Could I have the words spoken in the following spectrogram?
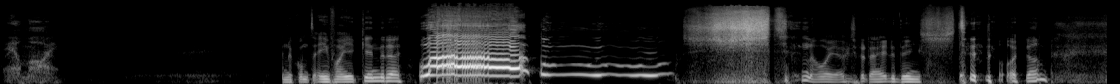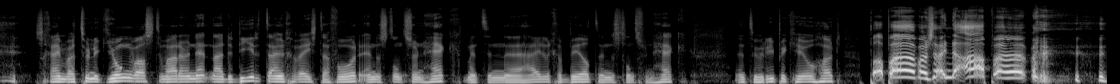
heel mooi. En dan komt een van je kinderen. Waaah! Dan hoor je ook zo het hele ding. hoor je dan. Schijnbaar toen ik jong was, toen waren we net naar de dierentuin geweest daarvoor. En er stond zo'n hek met een uh, heilige beeld en er stond zo'n hek. En toen riep ik heel hard, papa, waar zijn de apen? dat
